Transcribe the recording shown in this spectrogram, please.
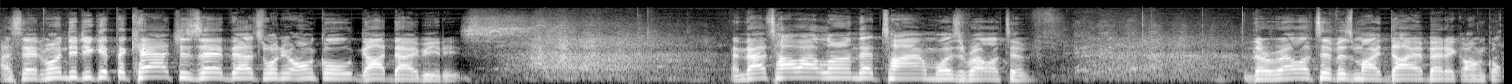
I said, When did you get the cat? She said, That's when your uncle got diabetes. and that's how I learned that time was relative. The relative is my diabetic uncle.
